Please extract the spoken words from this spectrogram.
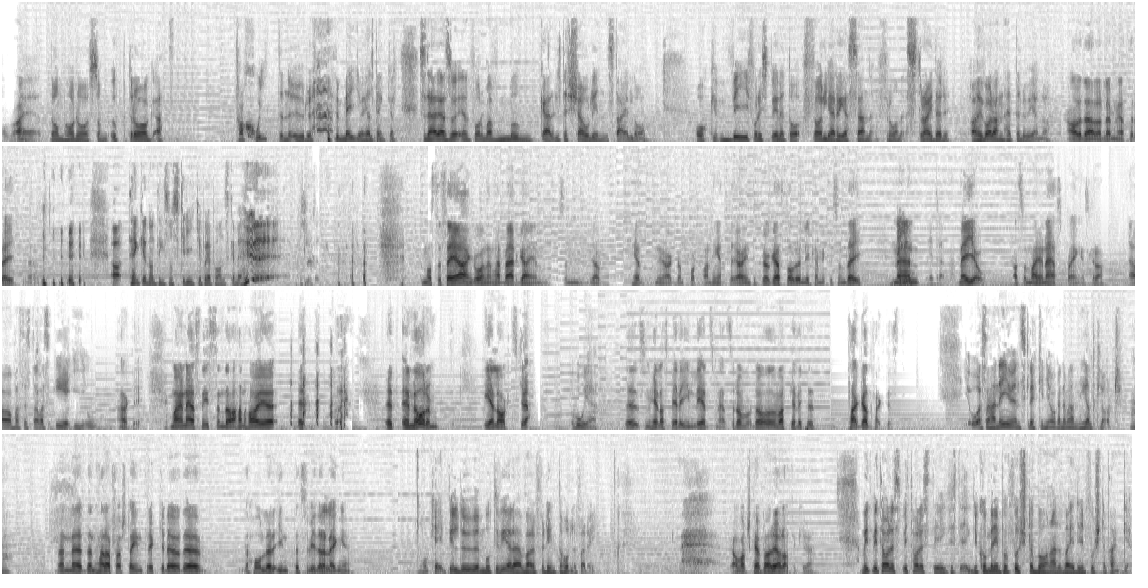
All right. Eh, de har då som uppdrag att ta skiten ur mig helt enkelt. Så det här är alltså en form av munkar, lite Shaolin-style då. Och vi får i spelet då följa resan från Strider, ja hur var det han hette nu igen då? Ja det där lämnar jag till dig. ja, tänk er någonting som skriker på japanska med på slutet. jag måste säga angående den här bad guyen som jag helt nu har glömt bort vad han heter. Jag har inte pluggat storyn lika mycket som dig. Men Mayo heter den. Mayo. Alltså majonnäs på engelska då. Ja, fast det stavas E-I-O. Okej. Okay. Majonnäsnissen då, han har ju ett, ett enormt elakt skratt. Oh ja. Det, som hela spelet inleds med. Så då, då vart jag lite taggad faktiskt. Jo, alltså han är ju en skräckinjagande man, helt klart. Men eh, den här första intrycket, det, det håller inte så vidare länge. Okej, vill du motivera varför det inte håller för dig? Ja, vart ska jag börja då tycker jag? Vi, vi, tar det, vi tar det steg för steg. Du kommer in på första banan, vad är din första tanke?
